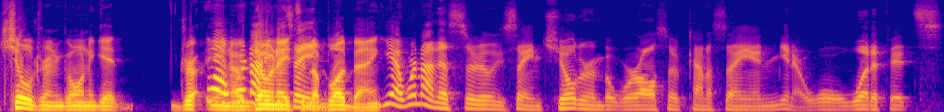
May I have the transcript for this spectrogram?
children going to get, dr- Well, you know, we're not even donate to the blood bank. Yeah, we're not necessarily saying children, but we're also kind of saying, you know, well, what if it's,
